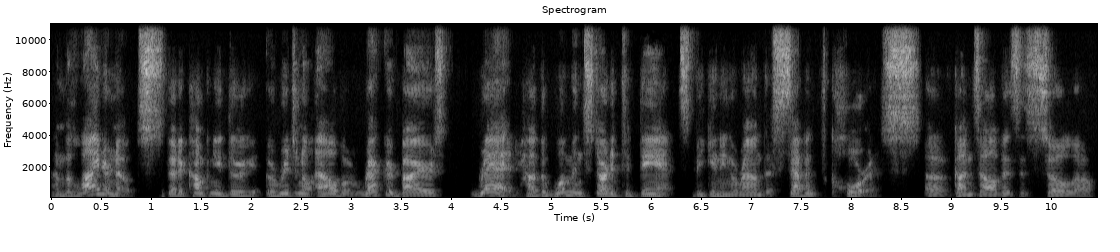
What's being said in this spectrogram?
And the liner notes that accompanied the original album, record buyers read how the woman started to dance beginning around the seventh chorus of Gonsalves' solo,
